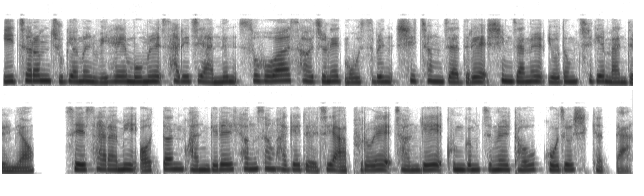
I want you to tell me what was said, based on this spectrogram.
이처럼 주경을 위해 몸을 사리지 않는 수호와 서준의 모습은 시청자들의 심장을 요동치게 만들며 세 사람이 어떤 관계를 형성하게 될지 앞으로의 전개의 궁금증을 더욱 고조시켰다.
